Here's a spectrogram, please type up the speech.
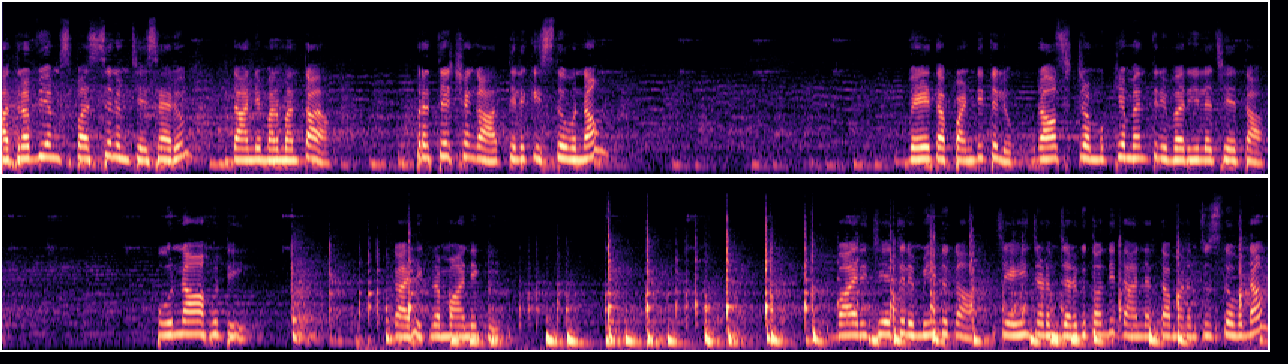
ఆ ద్రవ్యం స్పర్శనం చేశారు. దాన్ని మనమంతా ప్రత్యక్షంగా తిలకిస్తూ ఉన్నాం. వేద పండితులు రాష్ట్ర ముఖ్యమంత్రి వర్యుల చేత పూర్ణాహుతి కార్యక్రమానికి వారి చేతుల మీదుగా చేయించడం జరుగుతోంది. దాన్నంతా మనం చూస్తూ ఉన్నాం.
